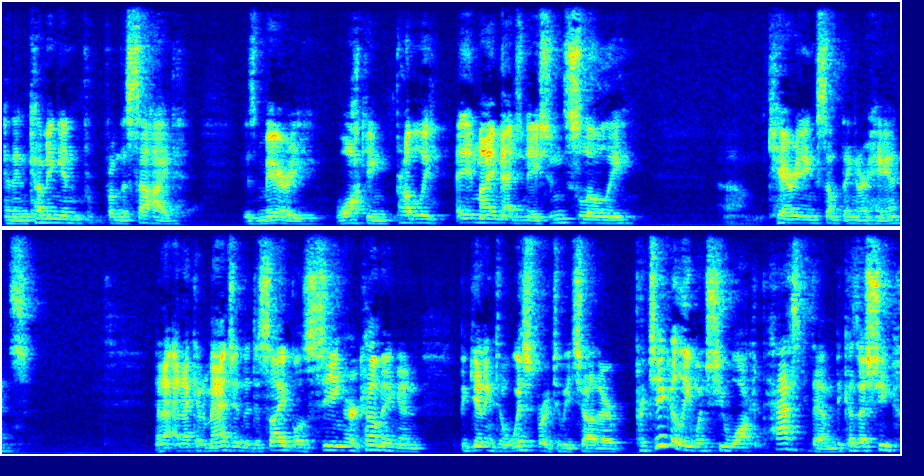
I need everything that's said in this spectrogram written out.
And then coming in from the side is Mary walking, probably in my imagination, slowly, um, carrying something in her hands. And I, and I can imagine the disciples seeing her coming and beginning to whisper to each other, particularly when she walked past them, because as she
